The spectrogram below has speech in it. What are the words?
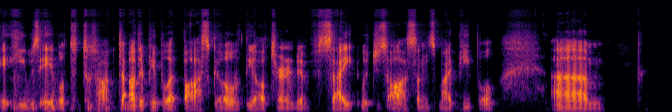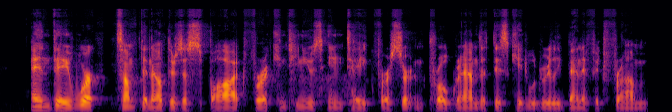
he was able to talk to other people at bosco the alternative site which is awesome it's my people um, and they worked something out there's a spot for a continuous intake for a certain program that this kid would really benefit from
